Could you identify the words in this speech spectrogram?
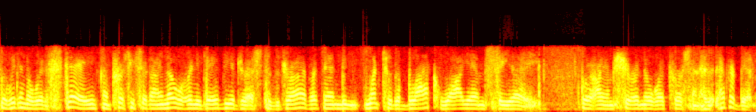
but we didn't know where to stay. And Percy said, "I know where," and he gave the address to the driver. And we went to the Black YMCA where I am sure no white person has ever been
